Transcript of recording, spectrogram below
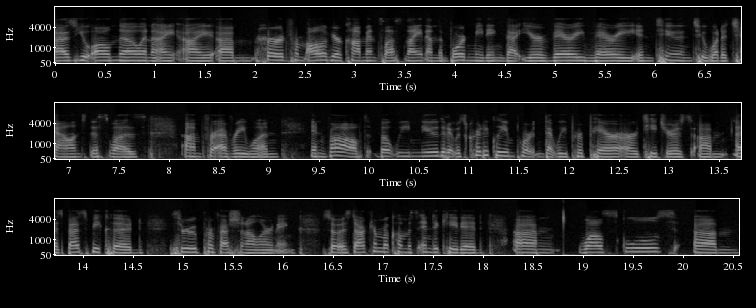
as you all know, and I, I um, heard from all of your comments last night on the board meeting that you're very, very in tune to what a challenge this was um, for everyone involved. But we knew that it was critically important that we prepare our teachers um, as best we could through professional learning. So, as Dr. McComas indicated, um, while schools um,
